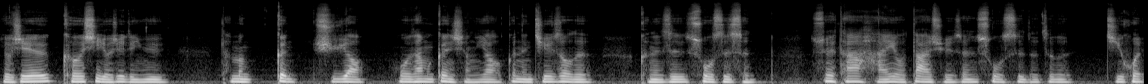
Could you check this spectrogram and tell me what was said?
有些科系、有些领域，他们更需要，或者他们更想要、更能接受的，可能是硕士生，所以他还有大学生硕士的这个机会。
